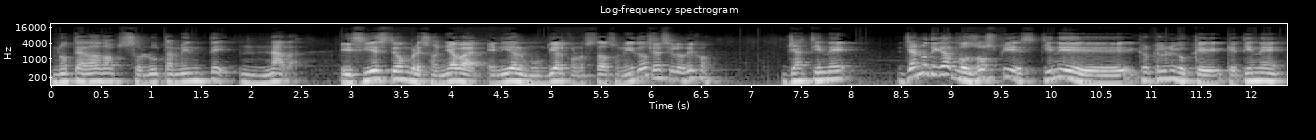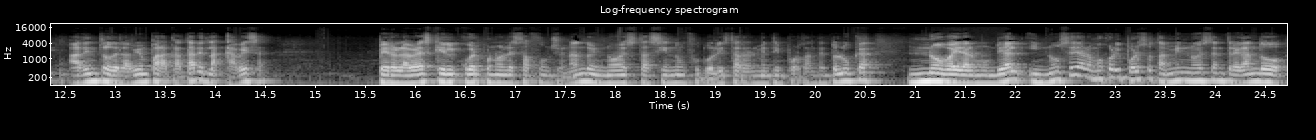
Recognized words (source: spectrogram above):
no te ha dado absolutamente nada. Y si este hombre soñaba en ir al Mundial con los Estados Unidos, Sí, lo dijo. ya tiene, ya no digas los dos pies, tiene, creo que lo único que, que tiene adentro del avión para Qatar es la cabeza. Pero la verdad es que el cuerpo no le está funcionando y no está siendo un futbolista realmente importante en Toluca. No va a ir al Mundial y no sé, a lo mejor y por eso también no está entregando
